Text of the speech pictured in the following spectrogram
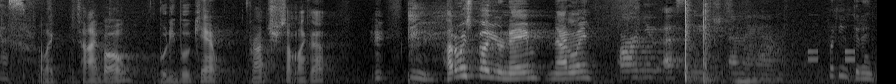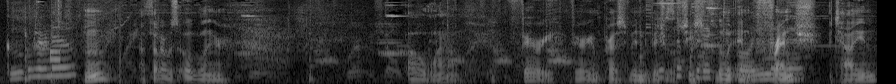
yes. Or like Tae Bo, Booty Boot Camp, Crunch, something like that? How do I spell your name, Natalie? R U S H M A N. What are you gonna Google her now? Hmm? I thought I was ogling her. Oh, wow. Very, very impressive individual. so She's fluent in you know French, Italian,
